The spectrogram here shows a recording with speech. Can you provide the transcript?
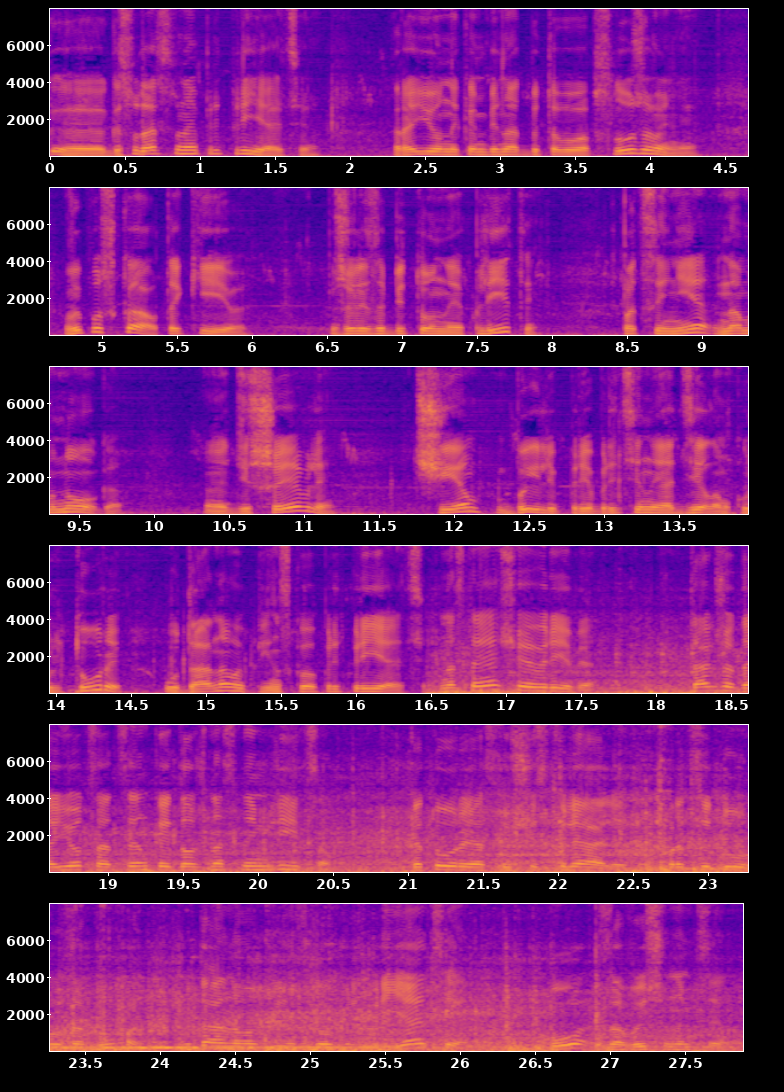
э, государственное предприятие, районный комбинат бытового обслуживания выпускал такие железобетонные плиты по цене намного э, дешевле, чем были приобретены отделом культуры у данного пинского предприятия. В настоящее время также дается оценка и должностным лицам, которые осуществляли процедуру закупок у данного пинского предприятия по завышенным ценам.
